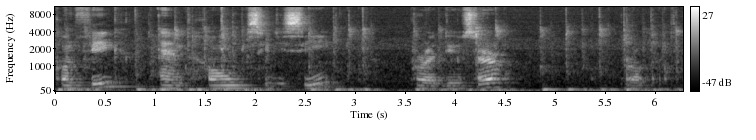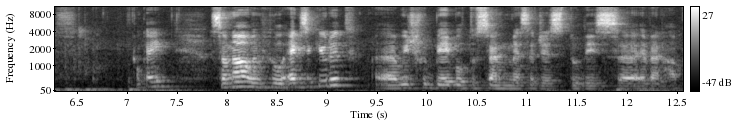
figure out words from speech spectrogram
config and home cdc producer properties. Okay, so now if we'll execute it, uh, we should be able to send messages to this uh, event hub.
